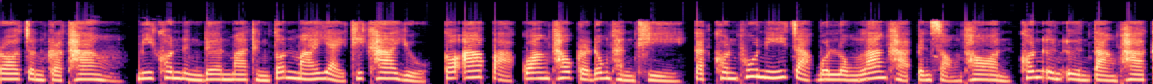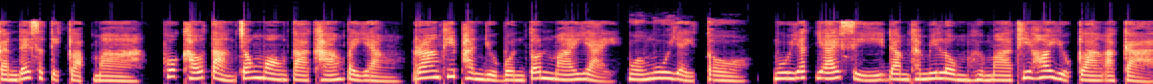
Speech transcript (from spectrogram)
รอจนกระทั่ง มีคนหนึ่งเดินมาถึงต้นไม้ใหญ่ที่ข้าอยู่ ก็อ้าปากกว้างเท่ากระด้งทันทีกัดคนผู้นี้จากบนลงล่างขาดเป็นสองท่อน คนอื่นๆ ต่างพากันได้สติกลับมา พวกเขาต่างจ้องมองตาค้างไปยัง ร่างที่พันอยู่บนต้นไม้ใหญ่ หัวงูใหญ่โต งูยักษ์ย้ายสีดำทมิลมหือมาที่ห้อยอยู่กลางอากาศ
